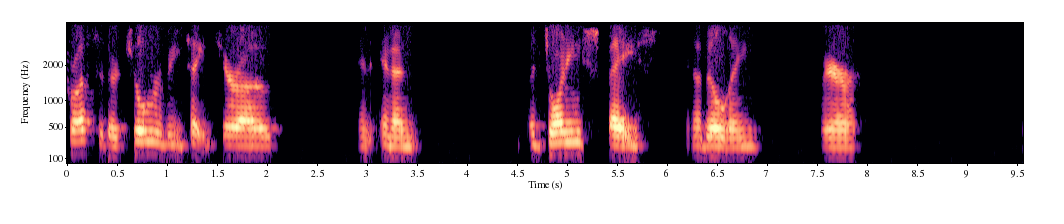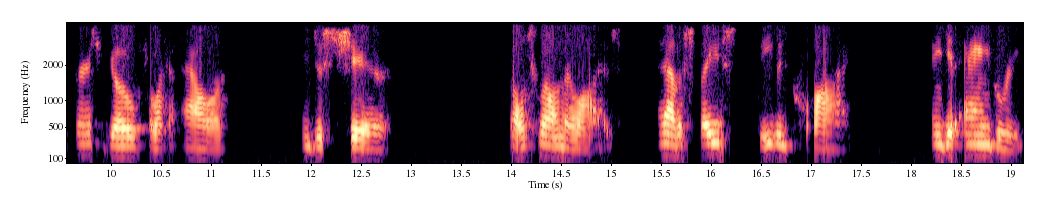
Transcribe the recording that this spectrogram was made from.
trust that their children are being taken care of in, in an adjoining space in a building where parents go for like an hour and just share what's going on in their lives and have a space to even cry and get angry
